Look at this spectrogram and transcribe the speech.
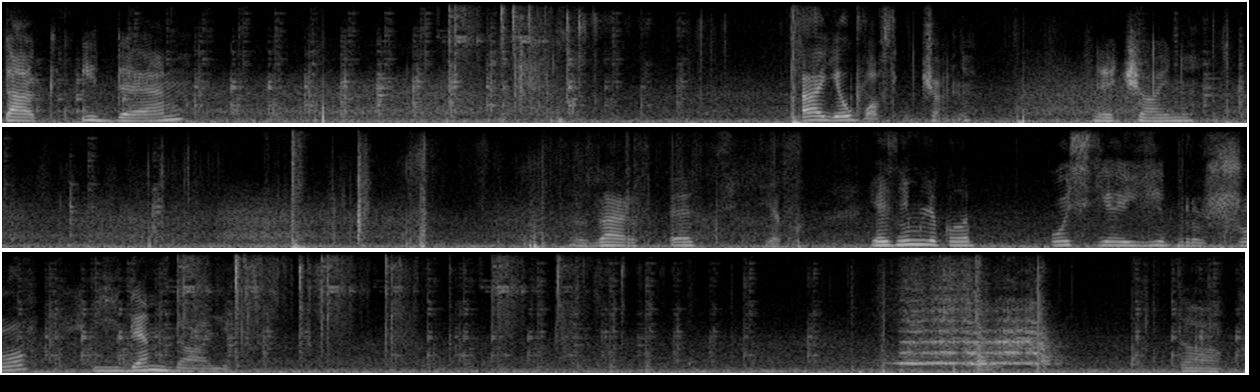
Так, ідем. А, я упав случайно. Нечайно. Зараз 5 сек. Я знімлю, коли ось я її пройшов і йдемо далі. Так.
